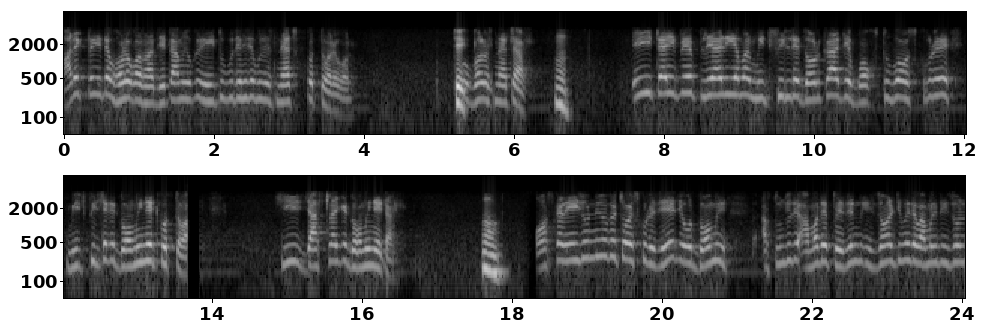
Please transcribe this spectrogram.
আরেকটা যেটা ভালো কথা যেটা আমি ওকে এইটুকু দেখেছি বুঝে স্ন্যাচ করতে পারে বল। ঠিক। খুব ভালো স্ন্যাচার হুম। এই টাইপের প্লেয়ারই আমার মিডফিল্ডে দরকার যে বক্স টু বক্স করে মিডফিল্ডটাকে ডমিনেট করতে পারে। He just like a dominator hmm. Oscar এই জন্যই ওকে চয়েস করেছে যে ও ডমি আর তুমি যদি আমাদের প্রেজেন্ট ইজরায়েল টিমে দেখো আমরা কিন্তু ইজরায়েল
